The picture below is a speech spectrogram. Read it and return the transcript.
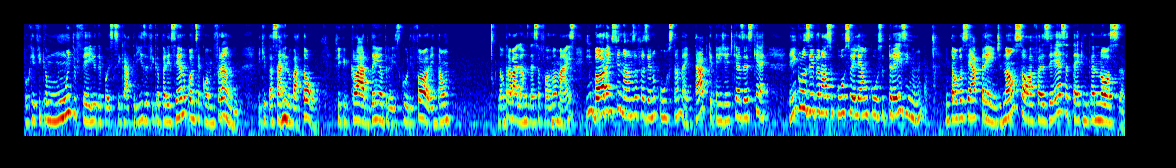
porque fica muito feio depois que cicatriza, fica parecendo quando você come frango e que tá saindo batom, fica claro dentro, escuro e fora. Então, não trabalhamos dessa forma mais, embora ensinamos a fazer no curso também, tá? Porque tem gente que às vezes quer Inclusive, o nosso curso ele é um curso 3 em 1. Então, você aprende não só a fazer essa técnica nossa,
